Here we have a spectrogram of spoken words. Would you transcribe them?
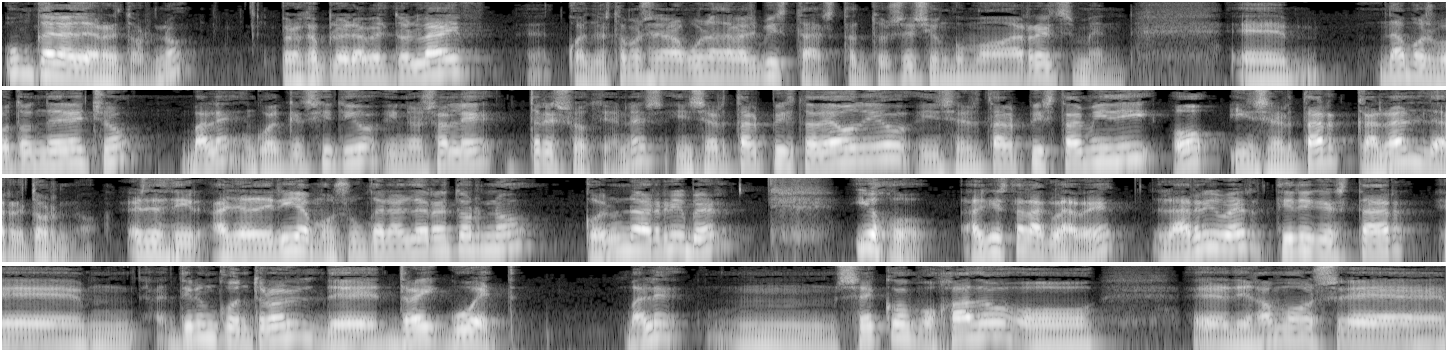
un canal de retorno. Por ejemplo, en Ableton Live, eh, cuando estamos en alguna de las vistas, tanto Session como Arrangement, eh, damos botón derecho, ¿vale? En cualquier sitio y nos sale tres opciones. Insertar pista de audio, insertar pista MIDI o insertar canal de retorno. Es decir, añadiríamos un canal de retorno con una river y ojo, aquí está la clave. ¿eh? La river tiene que estar, tiene un control de dry wet, ¿vale? Mm, seco, mojado o eh, digamos eh,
